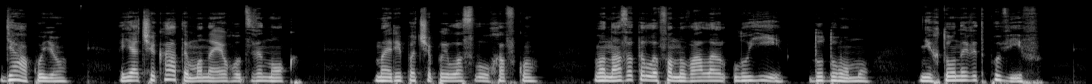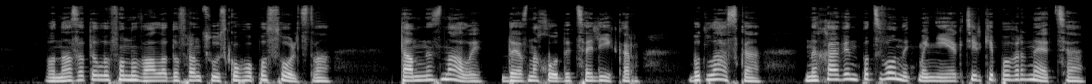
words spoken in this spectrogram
Дякую. Я чекатиму на його дзвінок. Мері почепила слухавку. Вона зателефонувала Луї додому. Ніхто не відповів. Вона зателефонувала до французького посольства. Там не знали, де знаходиться лікар. Будь ласка, нехай він подзвонить мені, як тільки повернеться.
